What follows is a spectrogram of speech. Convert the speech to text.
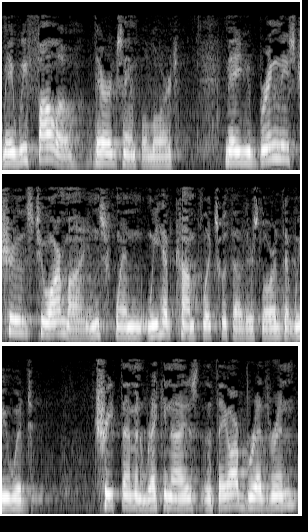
May we follow their example, Lord. May you bring these truths to our minds when we have conflicts with others, Lord, that we would treat them and recognize that they are brethren,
